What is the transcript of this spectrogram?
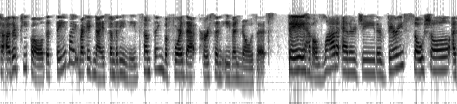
to other people that they might recognize somebody needs something before that person even knows it. They have a lot of energy. They're very social. A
